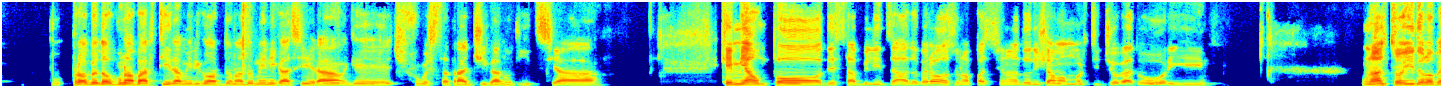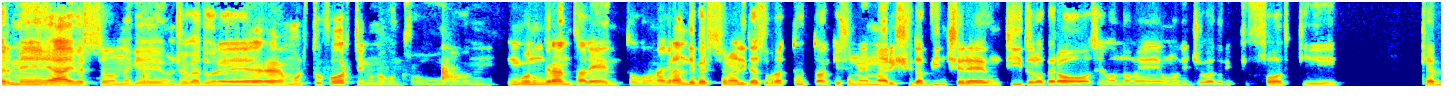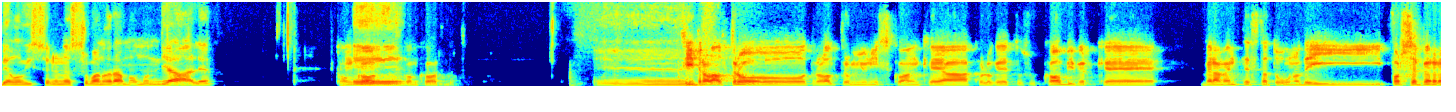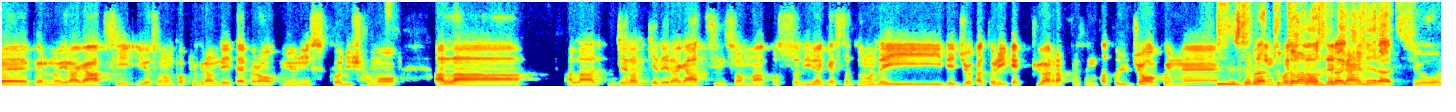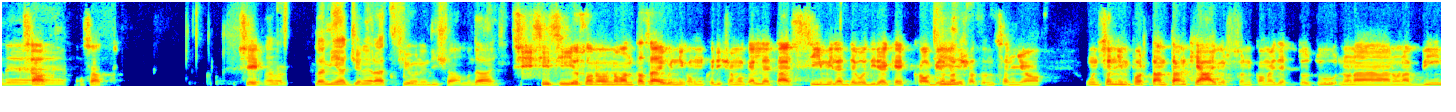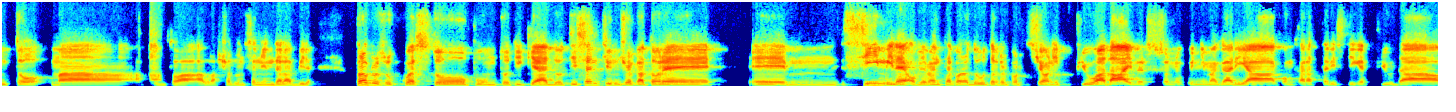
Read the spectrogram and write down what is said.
proprio dopo una partita mi ricordo una domenica sera che ci fu questa tragica notizia che mi ha un po' destabilizzato, però sono appassionato, diciamo, a molti giocatori. Un altro idolo per me è Iverson, che è un giocatore eh, molto forte in uno contro uno, con, con un gran talento, con una grande personalità soprattutto, anche se non è mai riuscito a vincere un titolo, però secondo me è uno dei giocatori più forti che abbiamo visto nel nostro panorama mondiale. Concordo, e... concordo. Eh... Sì, tra l'altro, tra l'altro mi unisco anche a quello che hai detto su Kobe perché veramente è stato uno dei... Forse per, per noi ragazzi, io sono un po' più grande di te, però mi unisco, diciamo, alla, alla gerarchia dei ragazzi, insomma, posso dire che è stato uno dei, dei giocatori che più ha rappresentato il gioco in sì, soprattutto in la nostra decennio. generazione. Esatto, esatto. Sì. La la mia generazione, diciamo, dai. Sì, sì, sì, io sono 96, quindi comunque diciamo che l'età è simile devo dire che Kobe sì. ha lasciato un segno, un segno, importante. Anche Iverson, come hai detto tu, non ha, non ha vinto, ma appunto ha, ha, lasciato un segno indelebile. Proprio su questo punto ti chiedo, ti senti un giocatore ehm, simile, ovviamente con le dovute proporzioni, più ad Iverson, quindi magari ha, con caratteristiche più da,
